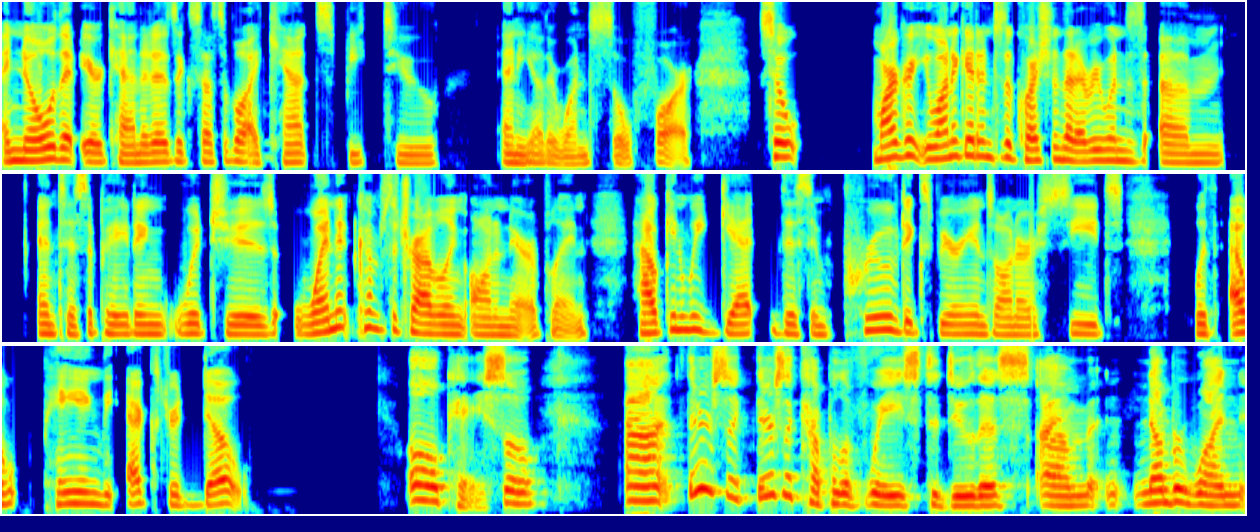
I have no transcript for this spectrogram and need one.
I know that air canada is accessible. I can't speak to any other ones so far. So Margaret, you want to get into the question that everyone's um, anticipating, which is when it comes to traveling on an airplane, how can we get this improved experience on our seats without paying the extra dough? Okay, so uh, there's a there's a couple of ways to do this. Um, number one,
